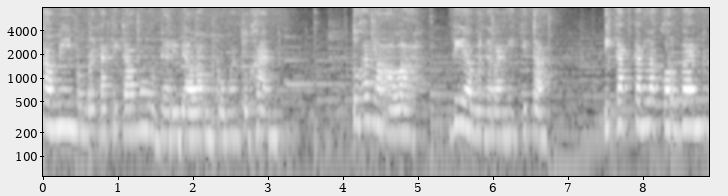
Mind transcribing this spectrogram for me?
Kami memberkati kamu dari dalam rumah Tuhan. Tuhanlah Allah, dia menerangi kita. Ikatkanlah korban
